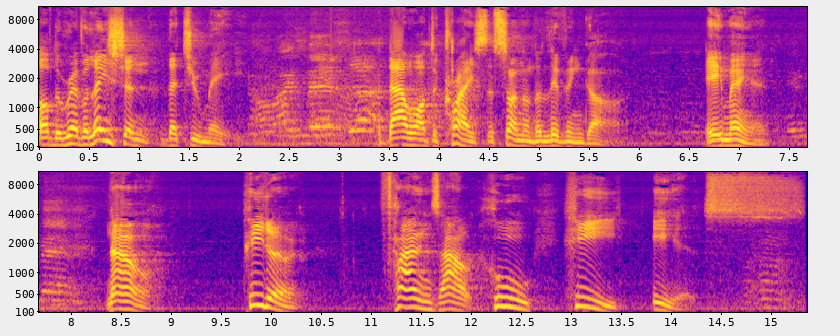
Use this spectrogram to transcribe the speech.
of the revelation that you made. Thou art the Christ, the Son of the living God. Amen. Now, Peter finds out who he is.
